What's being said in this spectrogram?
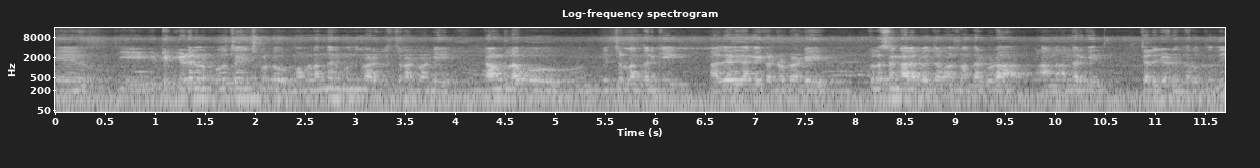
ఈ ఈ ఇటు క్రీడలను ప్రోత్సహించుకుంటూ మమ్మల్ని అందరినీ ముందుకు నడిపిస్తున్నటువంటి టౌన్ క్లబ్ మిత్రులందరికీ అదేవిధంగా ఇక్కడ ఉన్నటువంటి కుల సంఘాల పెద్ద మనుషులందరూ కూడా అందరికీ తెలియజేయడం జరుగుతుంది.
